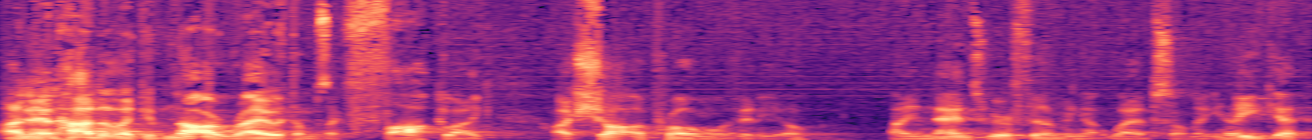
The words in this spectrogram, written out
And then Yeah. had it like, if not a row with them, I was like, fuck, like, I shot a promo video. I announced we were filming at Web Summit. You know, you get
